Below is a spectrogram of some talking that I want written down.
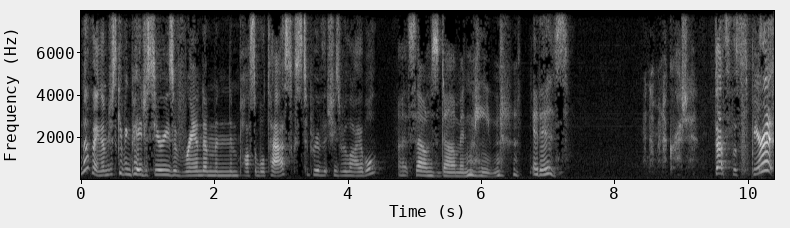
Nothing. I'm just giving Paige a series of random and impossible tasks to prove that she's reliable. That sounds dumb and mean. It is. And I'm gonna crush it. That's the spirit.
